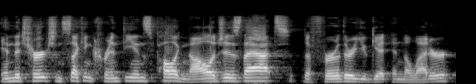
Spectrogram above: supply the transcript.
in the church in 2 Corinthians. Paul acknowledges that the further you get in the letter.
